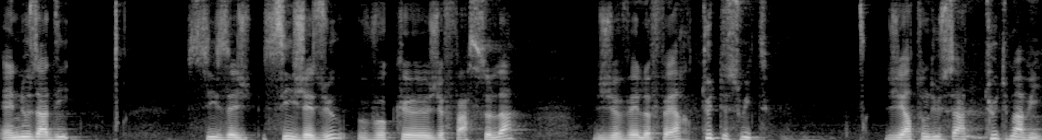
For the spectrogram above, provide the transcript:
et nous a dit, si, Jésus veut que je fasse cela, je vais le faire tout de suite. J'ai attendu ça toute ma vie.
